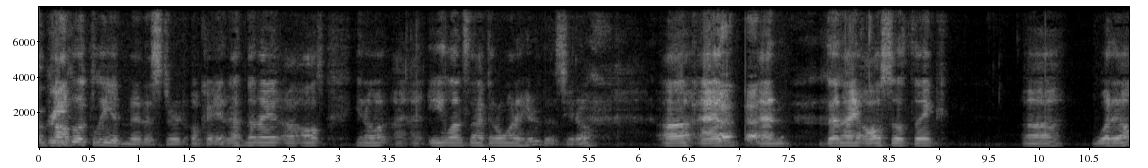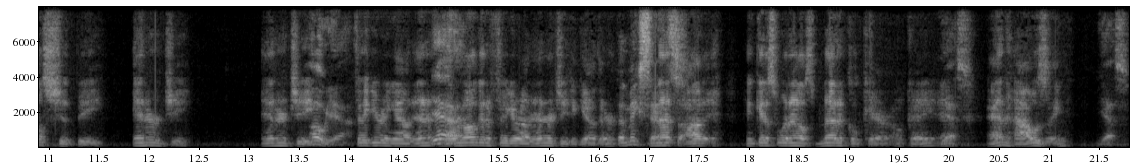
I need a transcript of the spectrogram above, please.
Agreed. publicly administered. Okay and then i also you know I, I, elon's not going to want to hear this you know? Uh, and and then i also think uh, what else should be? Energy. Energy. Oh yeah, figuring out energy Yeah. we're all going to figure out energy together. That makes and sense. that's obvi- and guess what else? Medical care okay? And, yes, and housing. Yes,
